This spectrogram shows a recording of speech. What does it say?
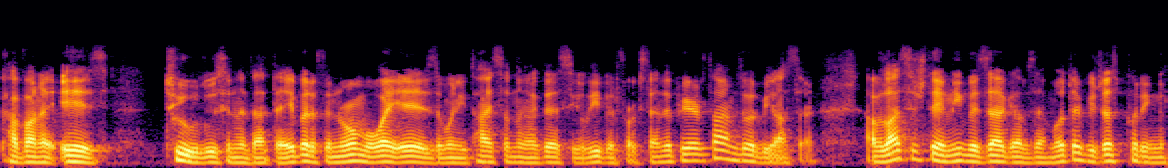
kavana is to loosen it that day, but if the normal way is that when you tie something like this, you leave it for extended period of time, so it would be aser. If you're just putting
